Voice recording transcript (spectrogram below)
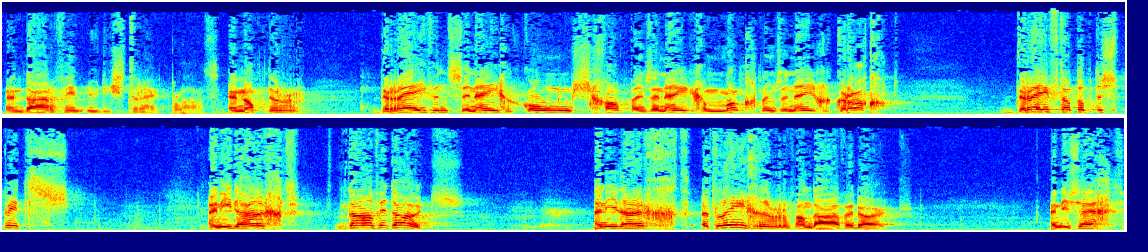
En daar vindt nu die strijd plaats. En Abner drijvend zijn eigen koningschap en zijn eigen macht en zijn eigen kracht. Drijft dat op de spits. En hij daagt David uit. En hij daagt het leger van David uit. En die zegt,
